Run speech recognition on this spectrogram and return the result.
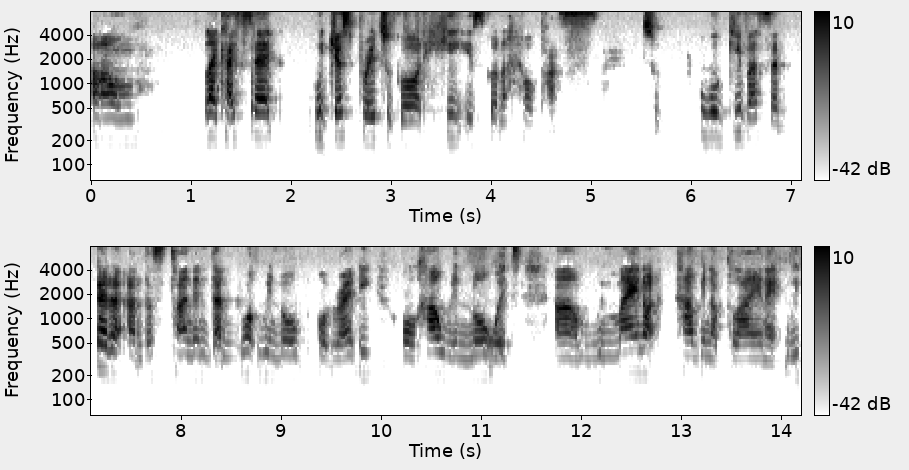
um, like I said, we just pray to God. He is going to help us to will give us a better understanding than what we know already or how we know it. Um, we might not have been applying it. We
